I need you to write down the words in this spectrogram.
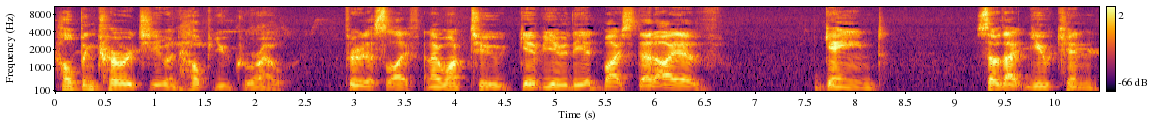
help encourage you and help you grow through this life. And I want to give you the advice that I have gained so that you can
